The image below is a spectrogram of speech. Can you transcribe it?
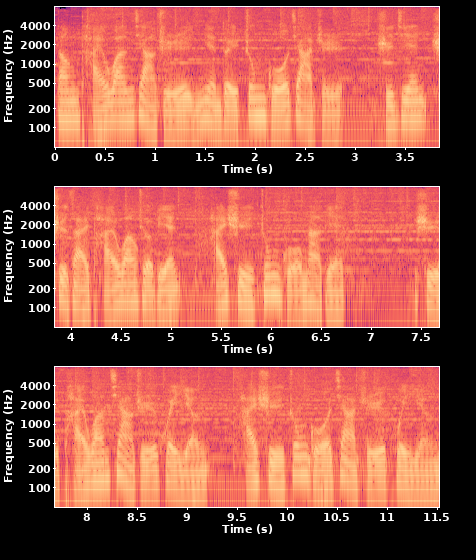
当台湾价值面对中国价值，时间是在台湾这边还是中国那边？是台湾价值会赢，还是中国价值会赢？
